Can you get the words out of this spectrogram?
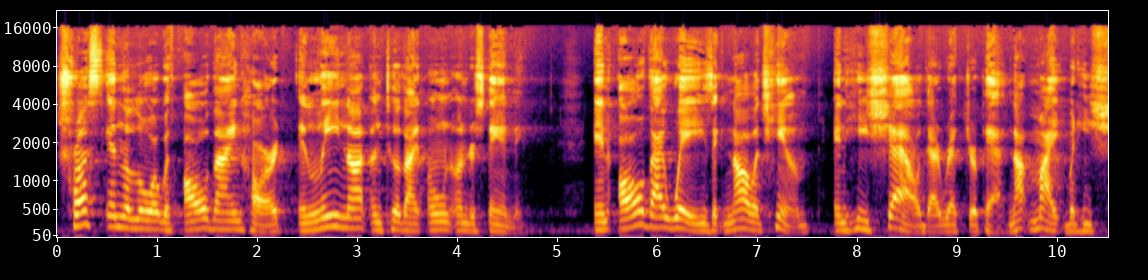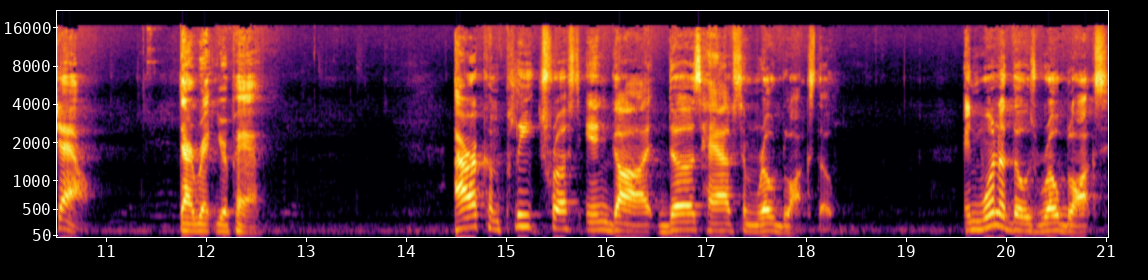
Trust in the Lord with all thine heart, and lean not unto thine own understanding. In all thy ways acknowledge him, and he shall direct your path. Not might, but he shall direct your path. Our complete trust in God does have some roadblocks, though. And one of those roadblocks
